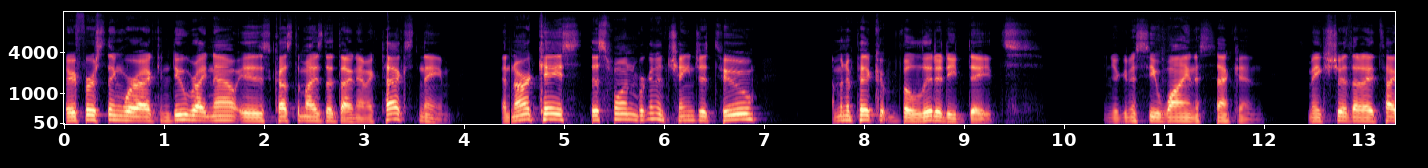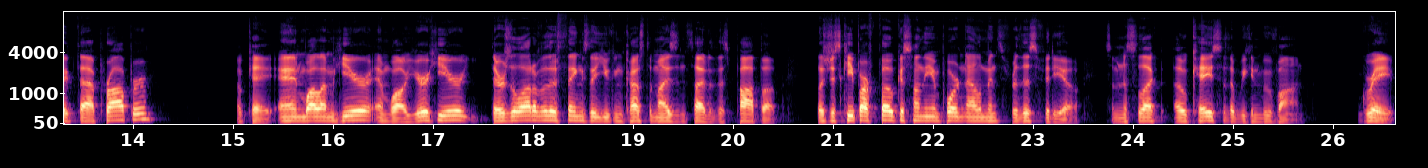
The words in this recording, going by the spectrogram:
The very first thing where I can do right now is customize the dynamic text name. In our case, this one, we're going to change it to, I'm going to pick validity date. And you're going to see why in a second. Make sure that I type that proper. Okay, and while I'm here and while you're here, there's a lot of other things that you can customize inside of this pop-up. Let's just keep our focus on the important elements for this video. So I'm to select OK so that we can move on. Great.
